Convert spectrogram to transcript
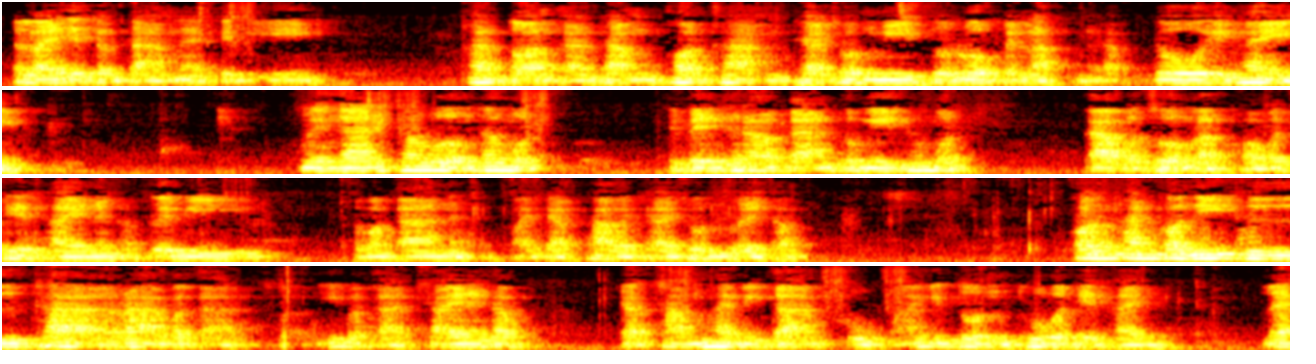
และรายละเอียดต่างๆเนี่ยจะมีขั้นตอนการทำค่อนข้างประชาชนมีส่วนร่วมเป็นหลักนะครับ โดยให้ น่วยงานที่เข้าร่วมทั้งหมด จะเป็นคณะกรรมการก็มีทั้งหมดเก้ากระทรวงหลักของประเทศไทยนะครับ โดยมีกรรมการเนี่ยมาจากภาคประชาชนเลยครับข้อสำคัญข้อนี้คือถ้าร่างประกาศแบบนี้ประกาศใช้นะครับ จะทำให้มีการปลูกไม้ยืนต้นทั่วประเทศไทย และ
